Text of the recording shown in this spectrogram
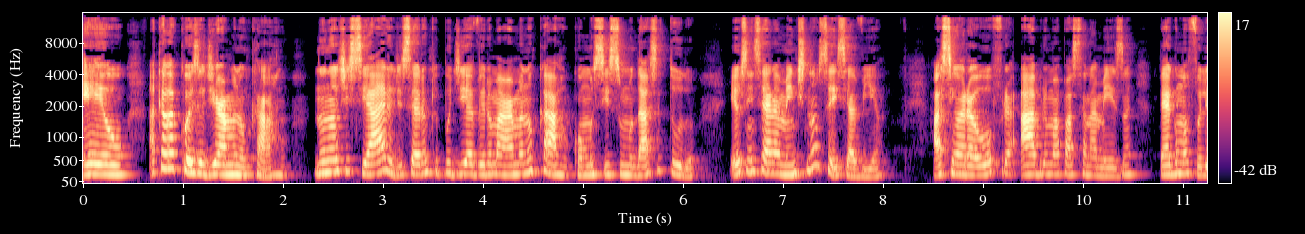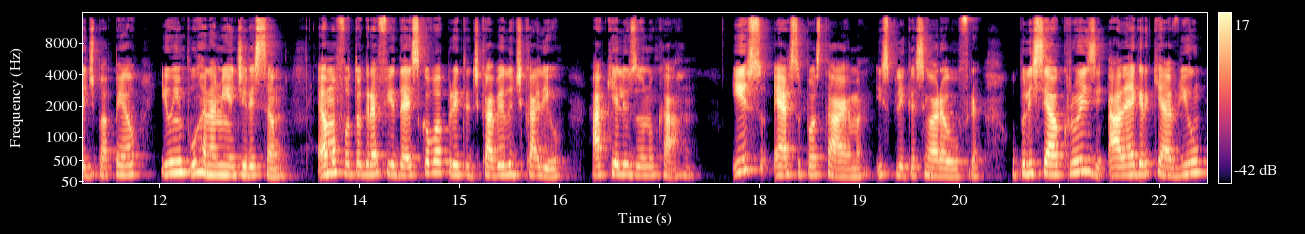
Eu. aquela coisa de arma no carro. No noticiário disseram que podia haver uma arma no carro, como se isso mudasse tudo. Eu sinceramente não sei se havia. A senhora Ofra abre uma pasta na mesa, pega uma folha de papel e o empurra na minha direção. É uma fotografia da escova preta de cabelo de Calil. a que ele usou no carro. Isso é a suposta arma, explica a senhora Ofra. O policial Cruise alegra que a viu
